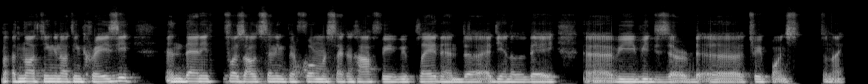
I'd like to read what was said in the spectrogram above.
but nothing, nothing crazy. And then it was outstanding performance. Second half we, we played, and uh, at the end of the day, uh, we we deserved uh, three points tonight.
